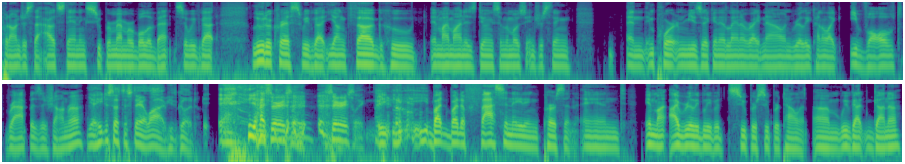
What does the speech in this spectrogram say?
put on just the outstanding super memorable event so we've got ludacris we've got young thug who in my mind is doing some of the most interesting and important music in atlanta right now and really kind of like evolved rap as a genre Yeah, he just has to stay alive. He's good. yeah seriously, seriously. he, he, he- but but a fascinating person and in my I really believe a super super talent. Um, we've got Gunna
